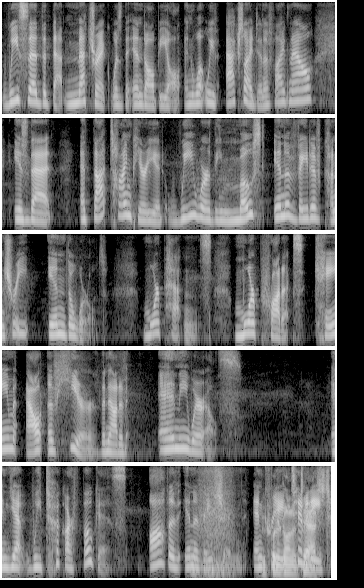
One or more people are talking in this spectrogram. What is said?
We said that that metric was the end all be all. And what we've actually identified now is that at that time period, we were the most innovative country in the world more patents, more products came out of here than out of anywhere else. And yet we took our focus off of innovation and We put it on a creativity test.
